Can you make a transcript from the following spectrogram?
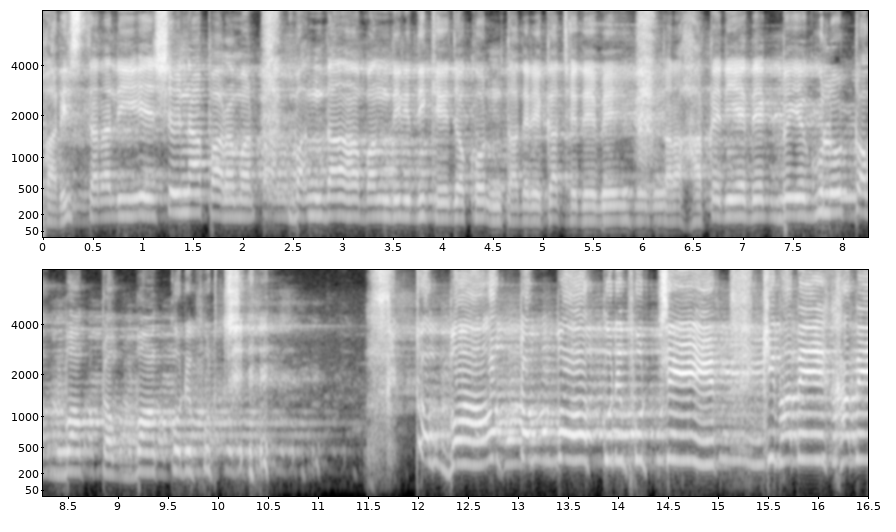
ফারিস্তারা নিয়ে এসে না পারমান বান্দা বান্দির দিকে যখন তাদের কাছে দেবে, তারা হাতে নিয়ে দেখবে এগুলো টকবক টকবক করে ফুটছে। টকবক টকবক করে ফুটছে। কীভাবে খাবে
